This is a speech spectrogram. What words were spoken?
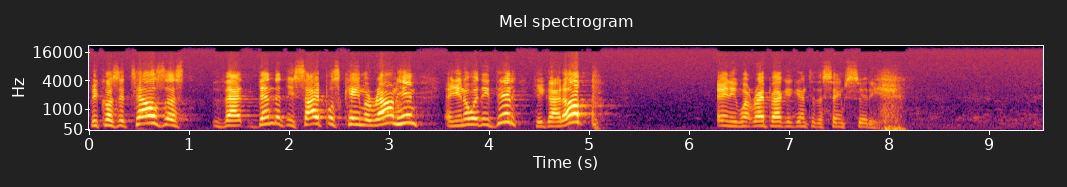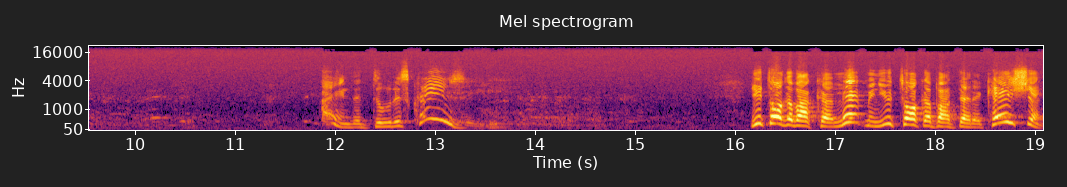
because it tells us that then the disciples came around him, and you know what they did? He got up and he went right back again to the same city. Mean, the dude is crazy. You talk about commitment, you talk about dedication.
